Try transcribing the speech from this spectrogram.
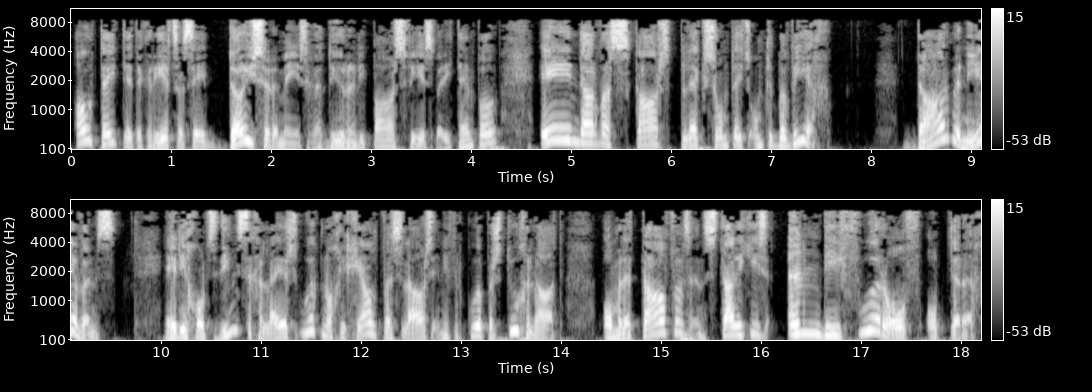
altyd, het ek reeds gesê, duisende mense gedurende die Paasfees by die tempel en daar was skaars plek soms om te beweeg. Daar benewens het die godsdienstige leiers ook nog die geldwisselaars en die verkopers toegelaat om hulle tafels en stalletjies in die voorhof op te rig.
